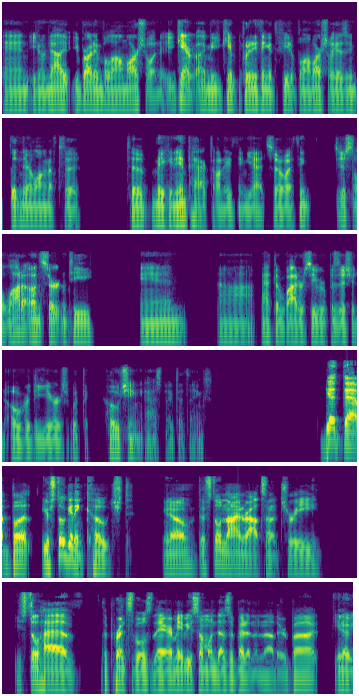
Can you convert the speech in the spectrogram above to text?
And you know, now you brought in Bilal Marshall, and you can't. I mean, you can't put anything at the feet of Bilal Marshall. He hasn't been there long enough to to make an impact on anything yet. So I think just a lot of uncertainty and uh, at the wide receiver position over the years with the coaching aspect of things. Get that, but you're still getting coached. You know, there's still nine routes on a tree. You still have the principles there. Maybe someone does it better than another, but you know,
